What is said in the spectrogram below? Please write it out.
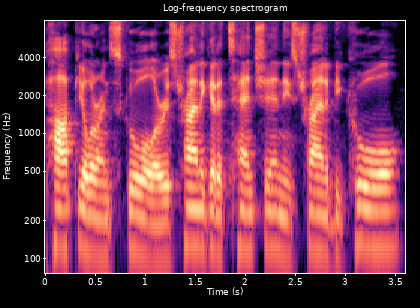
popular in school or he's trying to get attention, he's trying to be cool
